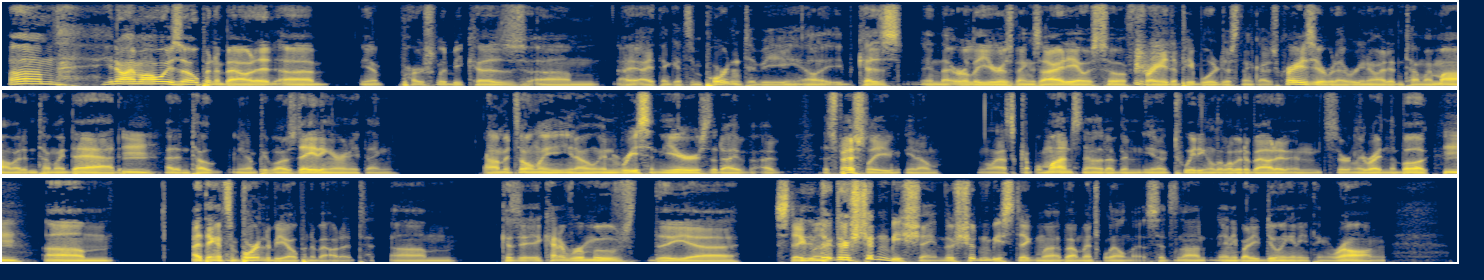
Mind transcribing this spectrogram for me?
Um, you know, I'm always open about it. Uh, you know, partially because um, I, I think it's important to be. Uh, because in the early years of anxiety, I was so afraid that people would just think I was crazy or whatever. You know, I didn't tell my mom, I didn't tell my dad, Mm. I didn't tell you know people I was dating or anything. Um, it's only you know in recent years that I've, I've especially you know in the last couple months now that I've been you know tweeting a little bit about it and certainly writing the book. Mm. Um, I think it's important to be open about it. Um, because it, it kind of removes the uh, Stigma. there, there shouldn't be shame. There shouldn't be stigma about mental illness. It's not anybody doing anything wrong.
